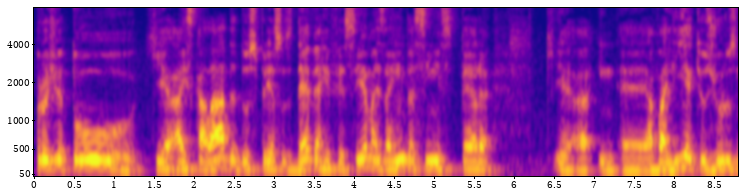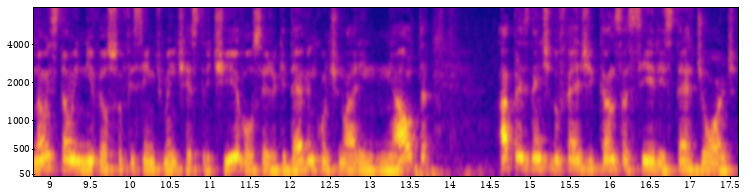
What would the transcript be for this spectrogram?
projetou que a escalada dos preços deve arrefecer, mas ainda assim espera é, é, avalia que os juros não estão em nível suficientemente restritivo, ou seja, que devem continuar em, em alta. A presidente do Fed de Kansas City, Esther George,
